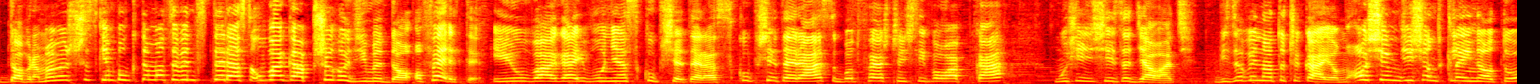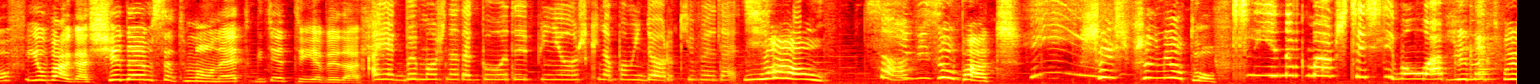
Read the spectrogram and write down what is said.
Dobra, mamy już wszystkie punkty mocy, więc teraz uwaga, przychodzimy do oferty. I uwaga, Iwunia, skup się teraz, skup się teraz, bo twoja szczęśliwa łapka musi dzisiaj zadziałać. Widzowie na to czekają. 80 klejnotów i uwaga, 700 monet. Gdzie ty je wydasz? A jakby można tak było te pieniążki na pomidorki wydać? Wow! Co? Iwi, zobacz! 6 przedmiotów! Czyli jednak mam szczęśliwą łapkę. Jednak twoja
